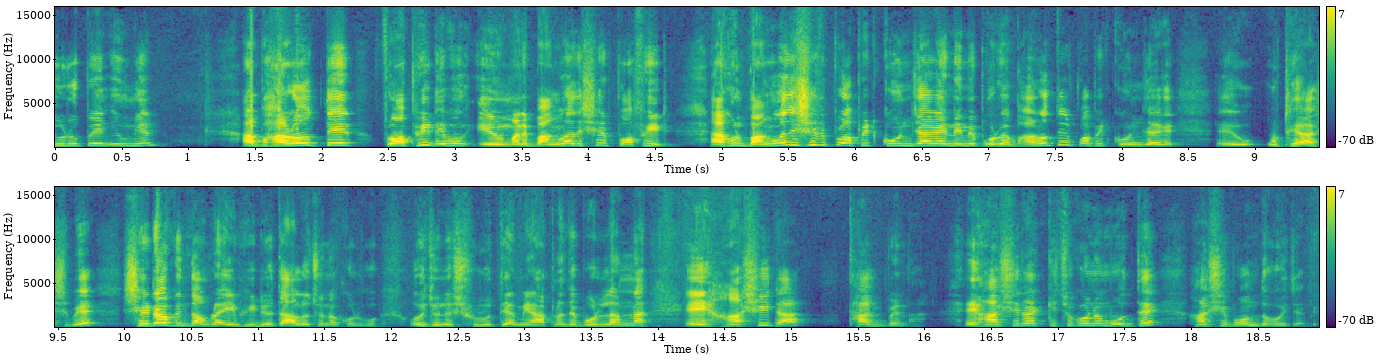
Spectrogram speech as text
ইউরোপিয়ান ইউনিয়ন? আর ভারতের প্রফিট এবং মানে বাংলাদেশের প্রফিট এখন বাংলাদেশের প্রফিট কোন জায়গায় নেমে পড়বে, ভারতের প্রফিট কোন জায়গায় উঠে আসবে, সেটাও কিন্তু আমরা এই ভিডিওতে আলোচনা করব। ওই জন্য শুরুতে আমি আপনাদের বললাম না, এই হাসিটা থাকবে না। এই হাসিটা কিছুক্ষণের মধ্যে হাসি বন্ধ হয়ে যাবে।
